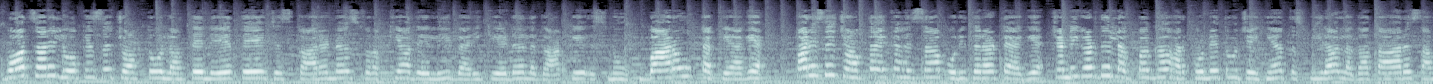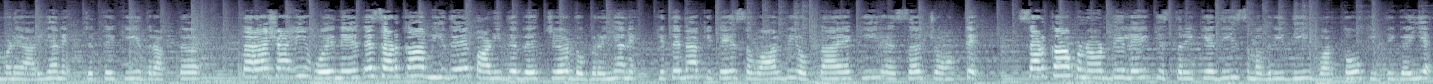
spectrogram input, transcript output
ਬਹੁਤ ਸਾਰੇ ਲੋਕ ਇਸ ਚੌਕ ਤੋਂ ਲੰਘਦੇ ਨੇ ਤੇ ਜਿਸ ਕਾਰਨ ਸੁਰੱਖਿਆ ਦੇ ਲਈ ਬੈਰੀਕੇਡ ਲਗਾ ਕੇ ਇਸ ਨੂੰ ਬਾਹਰੋਂ ਢੱਕਿਆ ਗਿਆ। ਪਰ ਇਸੇ ਚੌਕ ਦਾ ਇੱਕ ਹਿੱਸਾ ਪੂਰੀ ਤਰ੍ਹਾਂ ਟਹਿ ਗਿਆ। ਚੰਡੀਗੜ੍ਹ ਦੇ ਲਗਭਗ ਹਰ ਕੋਨੇ ਤੋਂ ਅਜਿਹੀਆਂ ਤਸਵੀਰਾਂ ਲਗਾਤਾਰ ਸਾਹਮਣੇ ਆ ਰਹੀਆਂ ਨੇ, ਜਿੱਥੇ ਕਿ ਦਰਖਤ ਤਰਾਸ਼ਾਹੀ ਹੋਏ ਨੇ ਤੇ ਸੜਕਾਂ ਮੀਂਹ ਦੇ ਪਾਣੀ ਦੇ ਵਿੱਚ ਡੁੱਬ ਰਹੀਆਂ ਨੇ। ਕਿਤੇ ਨਾ ਕਿਤੇ ਸਵਾਲ ਵੀ ਉੱਠਦਾ ਹੈ ਕਿ ਇਸ ਚੌਕ ਤੇ ਸੜਕਾਂ ਬਣਾਉਣ ਦੇ ਲਈ ਕਿਸ ਤਰੀਕੇ ਦੀ ਸਮੱਗਰੀ ਦੀ ਵਰਤੋਂ ਕੀਤੀ ਗਈ ਹੈ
